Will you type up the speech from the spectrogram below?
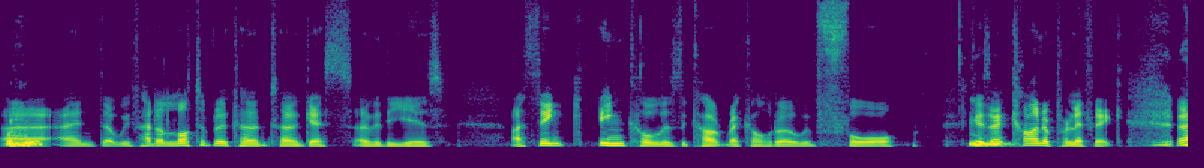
mm-hmm. and uh, we've had a lot of return guests over the years. I think Inkle is the current record holder with four because they're kind of prolific. um,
